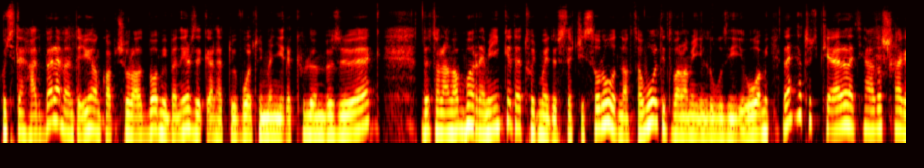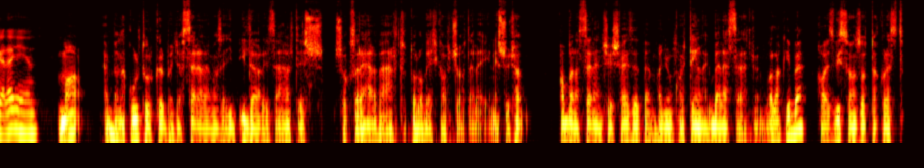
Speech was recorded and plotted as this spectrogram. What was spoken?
hogy tehát belement egy olyan kapcsolatba, amiben érzékelhető volt, hogy mennyire különbözőek, de talán abban reménykedett, hogy majd összecsiszolódnak. Szóval volt itt valami illúzió, ami lehet, hogy kell egy házasság elején. Ma ebben a kultúrkörben, hogy a szerelem az egy idealizált és sokszor elvárt dolog egy kapcsolat elején, és hogyha abban a szerencsés helyzetben vagyunk, hogy tényleg beleszeretünk valakibe, ha ez viszonzott, akkor ezt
